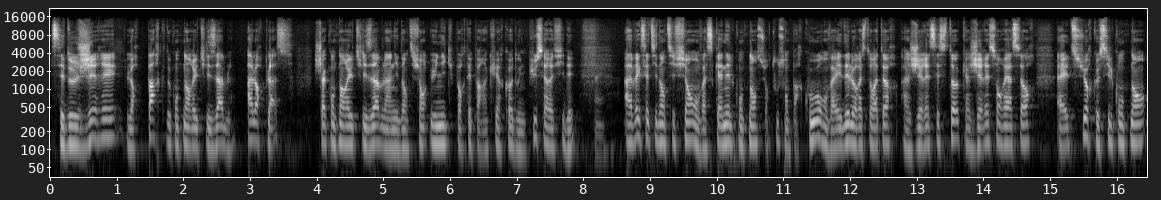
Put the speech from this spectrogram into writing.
c'est de gérer leur parc de contenants réutilisables à leur place. Chaque contenant réutilisable a un identifiant unique porté par un QR code ou une puce RFID. Avec cet identifiant, on va scanner le contenant sur tout son parcours, on va aider le restaurateur à gérer ses stocks, à gérer son réassort, à être sûr que si le contenant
